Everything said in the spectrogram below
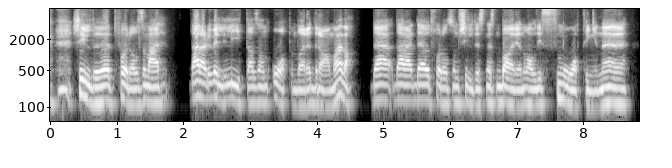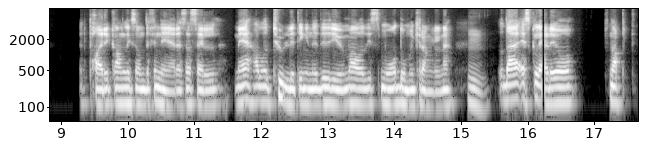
skildrer et forhold som er Der er det jo veldig lite av sånn åpenbare dramaer. Det, det er jo et forhold som skildres nesten bare gjennom alle de småtingene et par kan liksom definere seg selv med. Alle tulletingene de driver med, alle de små, dumme kranglene. Mm. Og Der eskalerer det jo knapt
